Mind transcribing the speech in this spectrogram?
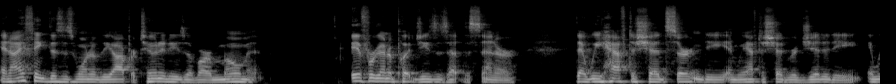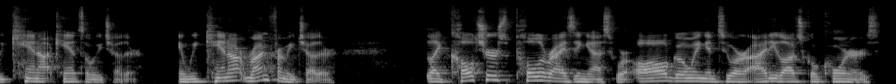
And I think this is one of the opportunities of our moment. If we're going to put Jesus at the center, that we have to shed certainty and we have to shed rigidity and we cannot cancel each other and we cannot run from each other like culture's polarizing us. We're all going into our ideological corners.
